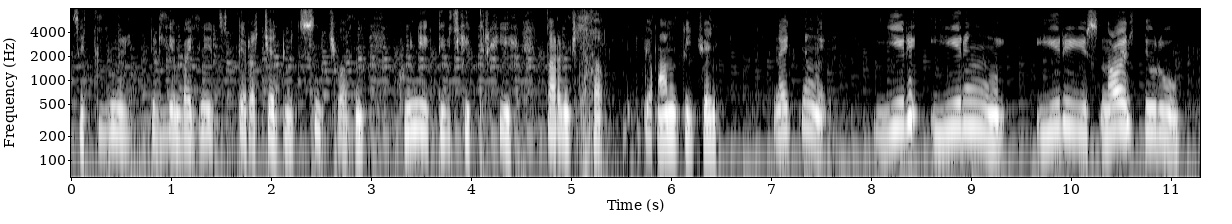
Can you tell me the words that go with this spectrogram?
сэтгэл мэдрэлийн больниц дээр очиад үзсэн ч болно. Хүнийг тэгж хитрхийх доромжлох би гомдож байна. Найдан 90 90 99 04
